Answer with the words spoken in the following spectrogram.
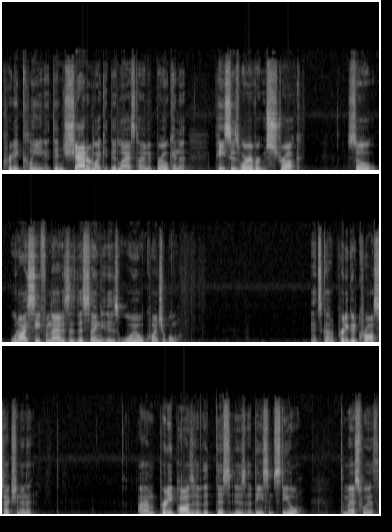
pretty clean. It didn't shatter like it did last time. It broke into pieces wherever it was struck. So what I see from that is that this thing is oil quenchable and it's got a pretty good cross section in it. I'm pretty positive that this is a decent steel to mess with.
